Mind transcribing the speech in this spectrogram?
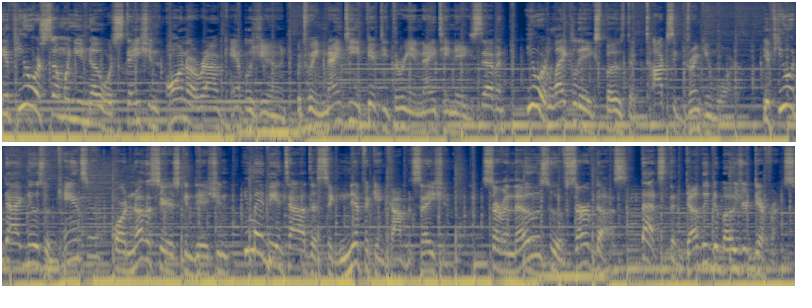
If you or someone you know were stationed on or around Camp Lejeune between 1953 and 1987, you were likely exposed to toxic drinking water. If you were diagnosed with cancer or another serious condition, you may be entitled to significant compensation. Serving those who have served us. That's the Dudley DeBosier difference.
